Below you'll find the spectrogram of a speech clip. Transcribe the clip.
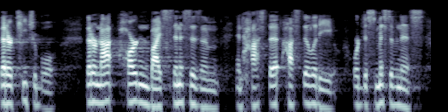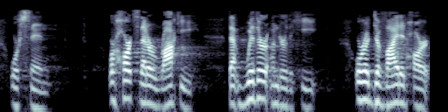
that are teachable, that are not hardened by cynicism and hostility or dismissiveness or sin or hearts that are rocky, that wither under the heat, or a divided heart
